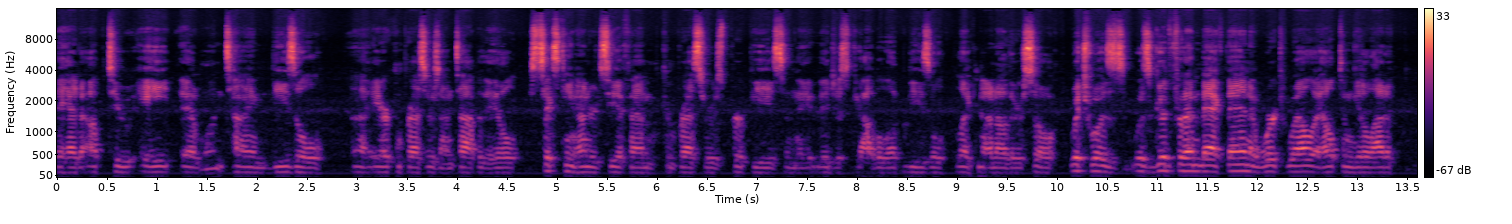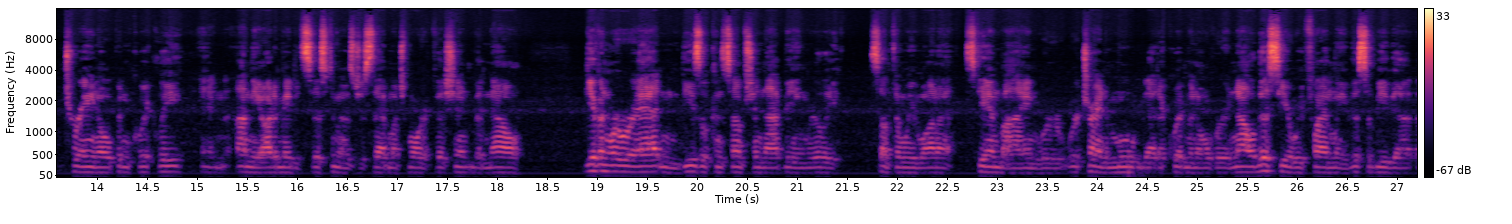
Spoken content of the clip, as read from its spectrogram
they had up to eight at one time diesel uh, air compressors on top of the hill, 1600 CFM compressors per piece, and they, they just gobble up diesel like none other. So, which was was good for them back then. It worked well. It helped them get a lot of terrain open quickly, and on the automated system, it was just that much more efficient. But now, given where we're at and diesel consumption not being really something we want to stand behind. We're, we're trying to move that equipment over. And now this year, we finally, this will be the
